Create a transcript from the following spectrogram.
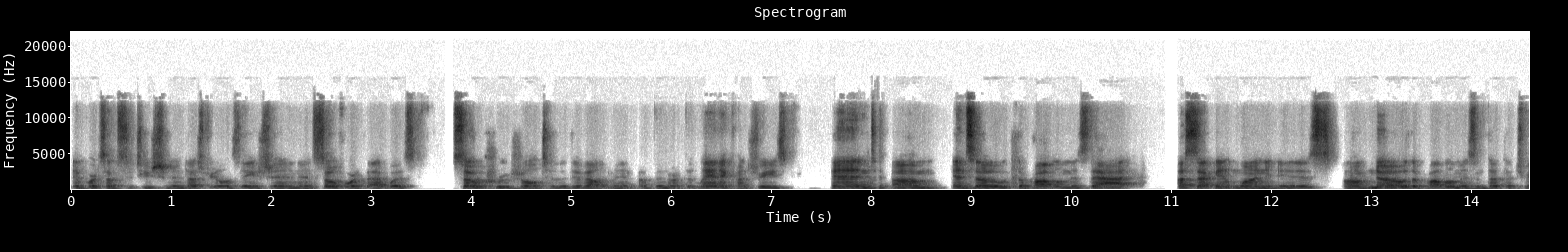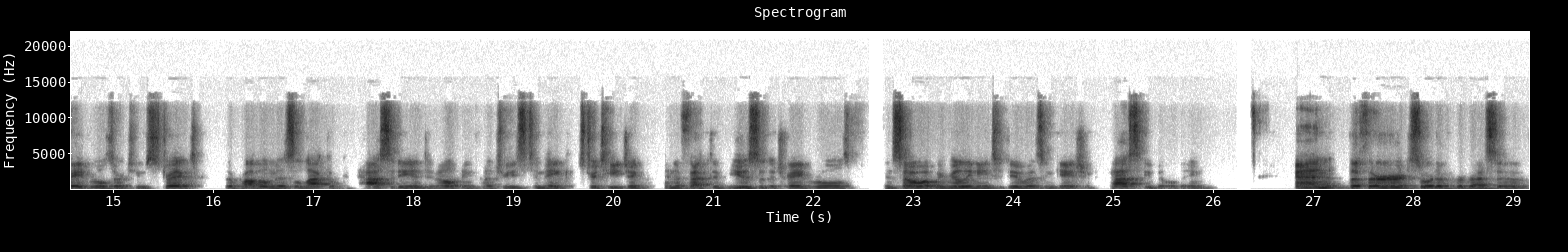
import substitution, industrialization, and so forth that was so crucial to the development of the North Atlantic countries. And, um, and so the problem is that a second one is um, no, the problem isn't that the trade rules are too strict. The problem is the lack of capacity in developing countries to make strategic and effective use of the trade rules. And so, what we really need to do is engage in capacity building. And the third sort of progressive,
